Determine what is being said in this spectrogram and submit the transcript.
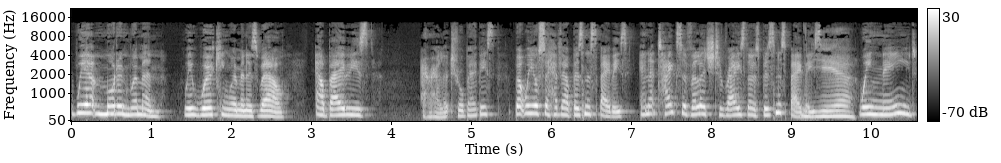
we're modern women. We're working women as well. Our babies are our literal babies, but we also have our business babies. And it takes a village to raise those business babies. Yeah. We need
